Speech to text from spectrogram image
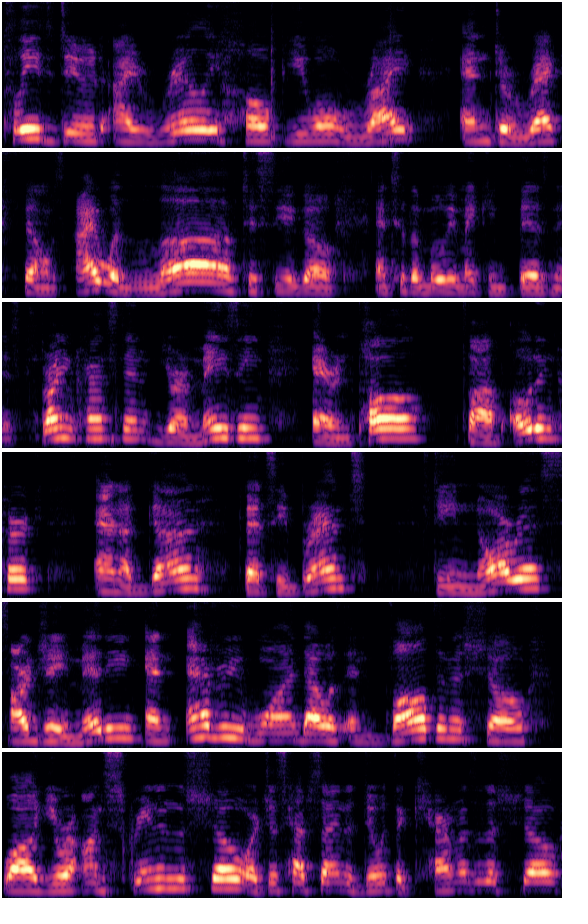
Please, dude, I really hope you will write and direct films. I would love to see you go into the movie making business. Bryan Cranston, you're amazing. Aaron Paul, Bob Odenkirk, Anna Gunn, Betsy Brandt, Dean Norris, RJ Mitte, and everyone that was involved in the show while you were on screen in the show or just have something to do with the cameras of the show,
